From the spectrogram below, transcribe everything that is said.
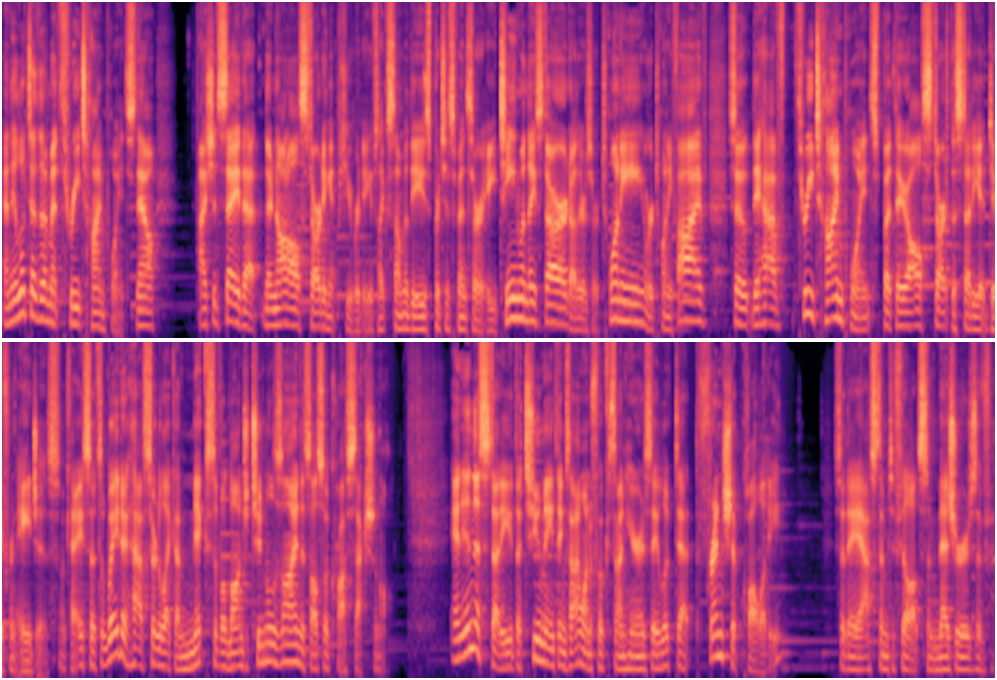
and they looked at them at three time points. Now, I should say that they're not all starting at puberty. It's like some of these participants are 18 when they start, others are 20 or 25. So they have three time points, but they all start the study at different ages. Okay, so it's a way to have sort of like a mix of a longitudinal design that's also cross sectional. And in this study, the two main things I want to focus on here is they looked at friendship quality. So they asked them to fill out some measures of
